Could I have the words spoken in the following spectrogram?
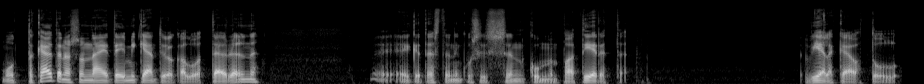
mutta käytännössä on näin, että ei mikään työkalu ole täydellinen, eikä tästä niin kuin siis sen kummempaa tiedettä vieläkään ole tullut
